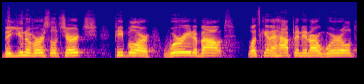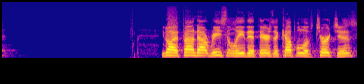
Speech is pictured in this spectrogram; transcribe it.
the universal church. People are worried about what's going to happen in our world. You know, I found out recently that there's a couple of churches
